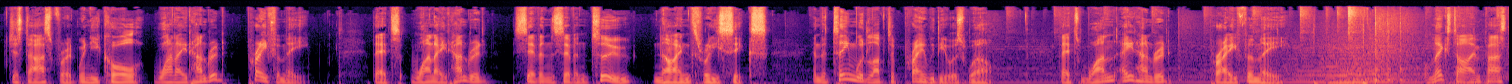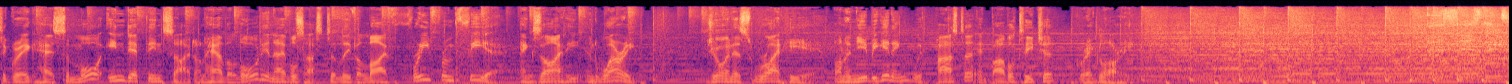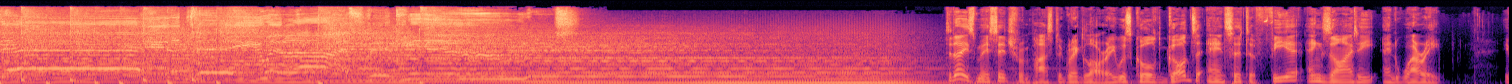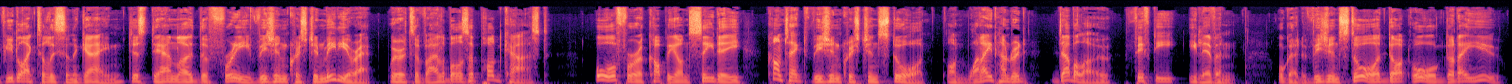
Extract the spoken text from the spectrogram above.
Just ask for it when you call 1 800 Pray For Me. That's 1 800 772 936. And the team would love to pray with you as well. That's 1 800 Pray For Me. Well, next time, Pastor Greg has some more in depth insight on how the Lord enables us to live a life free from fear, anxiety, and worry. Join us right here on A New Beginning with Pastor and Bible teacher Greg Laurie. Today's message from Pastor Greg Laurie was called God's Answer to Fear, Anxiety, and Worry. If you'd like to listen again, just download the free Vision Christian Media app, where it's available as a podcast. Or for a copy on CD, contact Vision Christian Store on 1800 00 5011 or go to visionstore.org.au.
